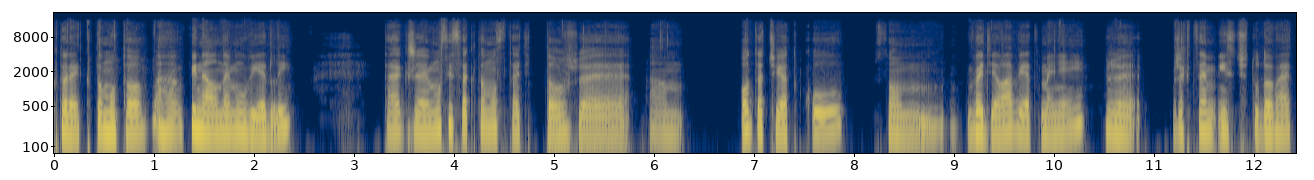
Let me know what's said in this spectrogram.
ktoré k tomuto finálnemu viedli. Takže musí sa k tomu stať to, že um, od začiatku som vedela viac menej, že, že chcem ísť študovať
